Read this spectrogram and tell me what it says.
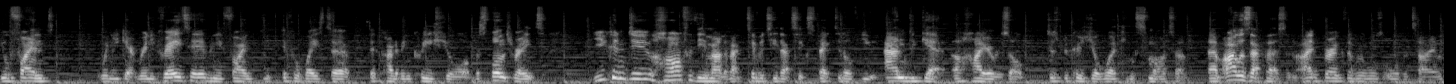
you'll find when you get really creative and you find different ways to, to kind of increase your response rates, you can do half of the amount of activity that's expected of you and get a higher result just because you're working smarter. Um, I was that person. I broke the rules all the time.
